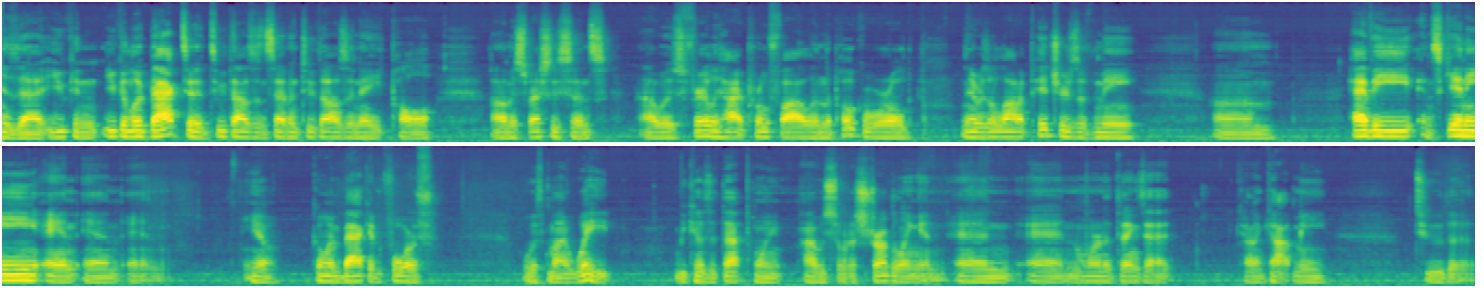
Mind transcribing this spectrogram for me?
is that you can you can look back to 2007 2008 paul um, especially since i was fairly high profile in the poker world there was a lot of pictures of me um, heavy and skinny and and and you know going back and forth with my weight because at that point I was sort of struggling and and and one of the things that kind of got me to the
